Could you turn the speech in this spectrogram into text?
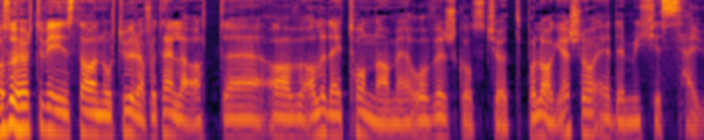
Og så hørte vi i stad Nortura fortelle at uh, av alle de tonna med overskuddskjøtt på lager, så er det mye sau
